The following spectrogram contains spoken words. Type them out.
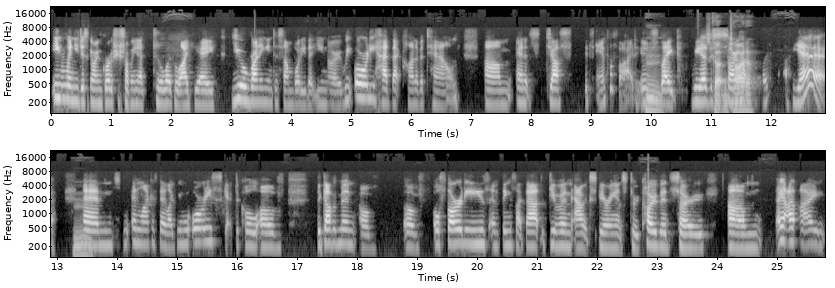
Even when you're just going grocery shopping at, to the local IGA, you're running into somebody that you know. We already had that kind of a town, um, and it's just it's amplified. It's mm. like we are just so tighter. much yeah. Mm. And and like I said, like we were already skeptical of the government, of of authorities and things like that, given our experience through COVID. So um, I, I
